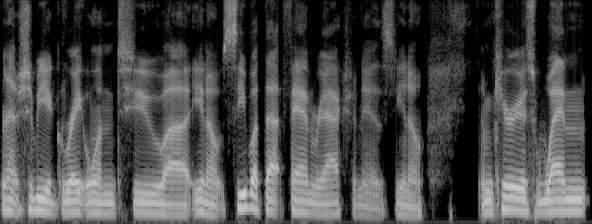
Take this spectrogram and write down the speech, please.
that should be a great one to uh, you know see what that fan reaction is. You know, I'm curious when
